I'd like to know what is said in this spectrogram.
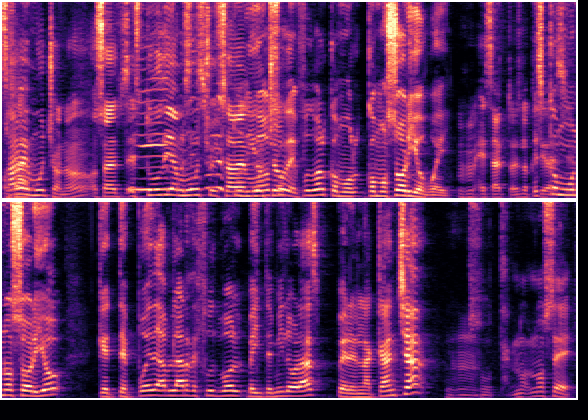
O Sabe sea, mucho, ¿no? O sea, estudia Pues es mucho un y sabe estudioso mucho. de fútbol como, como Osorio, güey. Exacto, es lo que Es te iba a como decir. un Osorio que te puede hablar de fútbol 20 mil horas, pero en la cancha, puta, no, no sé.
